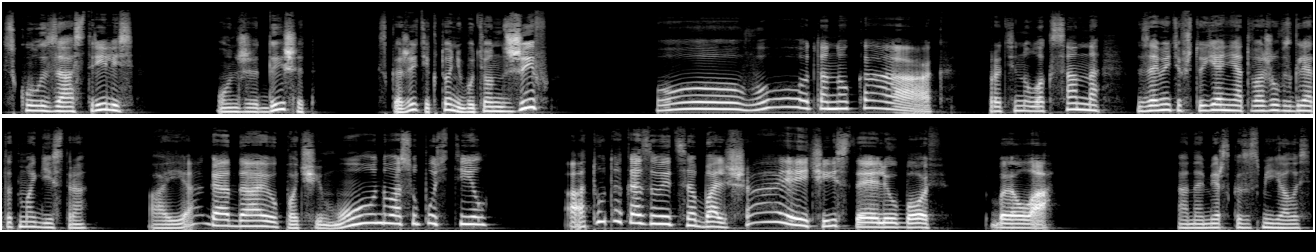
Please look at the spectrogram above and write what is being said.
скулы заострились. Он же дышит. Скажите кто-нибудь, он жив? О, вот оно как! Протянула Оксанна, заметив, что я не отвожу взгляд от магистра. А я гадаю, почему он вас упустил? А тут, оказывается, большая и чистая любовь была. Она мерзко засмеялась.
